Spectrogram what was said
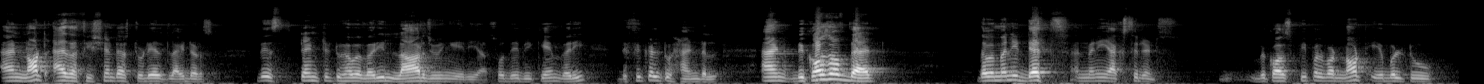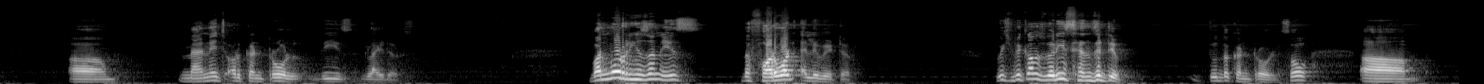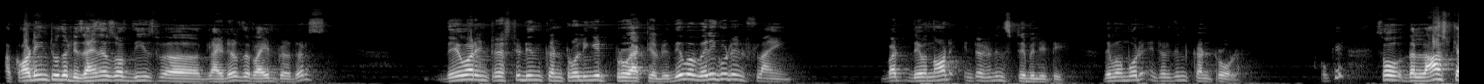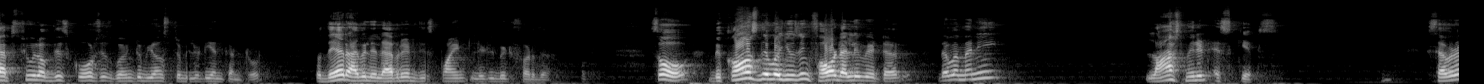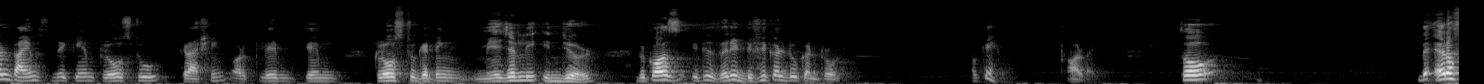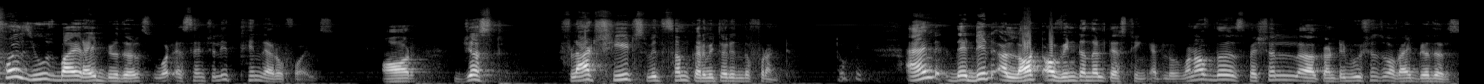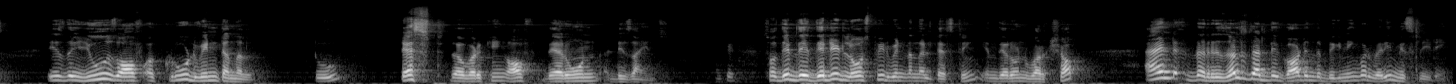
and not as efficient as today's gliders they tended to have a very large wing area so they became very difficult to handle and because of that there were many deaths and many accidents because people were not able to um, manage or control these gliders. One more reason is the forward elevator which becomes very sensitive to the control. So, uh, according to the designers of these uh, gliders the Wright brothers they were interested in controlling it proactively. They were very good in flying but they were not interested in stability, they were more interested in control. Okay. So, the last capsule of this course is going to be on stability and control. So, there I will elaborate this point little bit further. So, because they were using forward elevator, there were many last minute escapes. Several times they came close to crashing or came, came close to getting majorly injured because it is very difficult to control. Okay, alright. So, the aerofoils used by Wright brothers were essentially thin aerofoils or just flat sheets with some curvature in the front. Okay. And they did a lot of wind tunnel testing at low. One of the special uh, contributions of Wright brothers is the use of a crude wind tunnel to test the working of their own designs. Okay. So, they, they, they did low speed wind tunnel testing in their own workshop and the results that they got in the beginning were very misleading.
